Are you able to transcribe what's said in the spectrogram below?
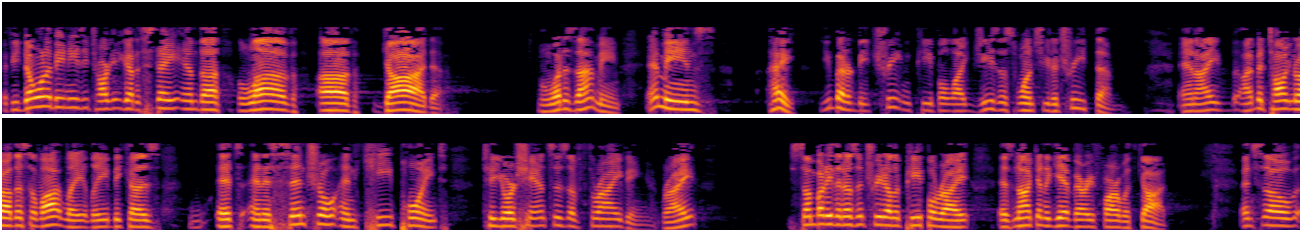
if you don't want to be an easy target, you gotta stay in the love of God. Well, what does that mean? It means, hey, you better be treating people like Jesus wants you to treat them. And I, I've been talking about this a lot lately because it's an essential and key point to your chances of thriving, right? Somebody that doesn't treat other people right is not going to get very far with God. And so,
